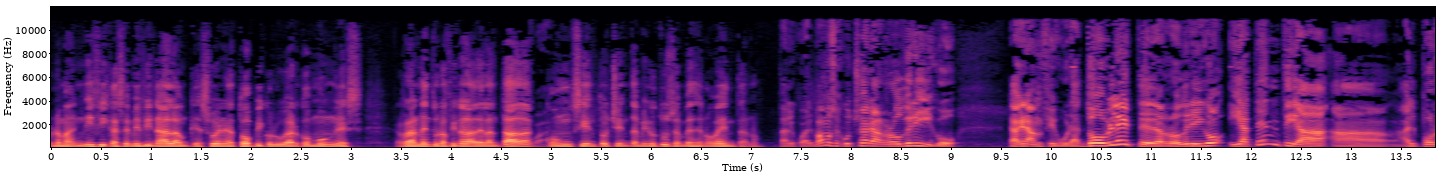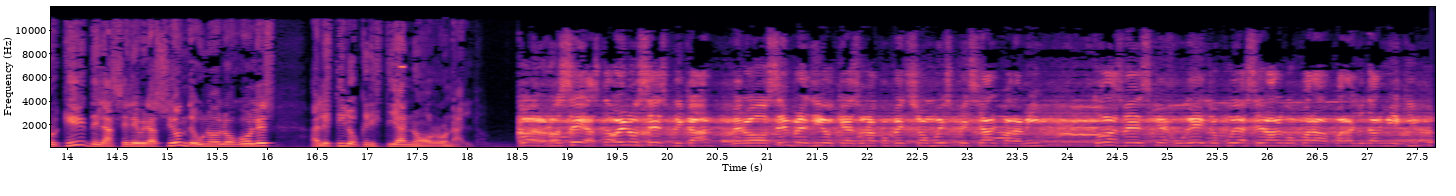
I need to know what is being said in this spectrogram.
una magnífica semifinal, aunque suene atópico, lugar común, es realmente una final adelantada con 180 minutos en vez de 90, ¿no? Tal cual. Vamos a escuchar a Rodrigo, la gran figura. Doblete de Rodrigo y atente a, a- al porqué de la celebración de uno de los goles al estilo Cristiano Ronaldo. Bueno, no sé, hasta hoy no sé explicar, pero siempre digo que es una competición muy especial para mí. Todas las veces que jugué yo pude hacer algo para, para ayudar a mi equipo.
